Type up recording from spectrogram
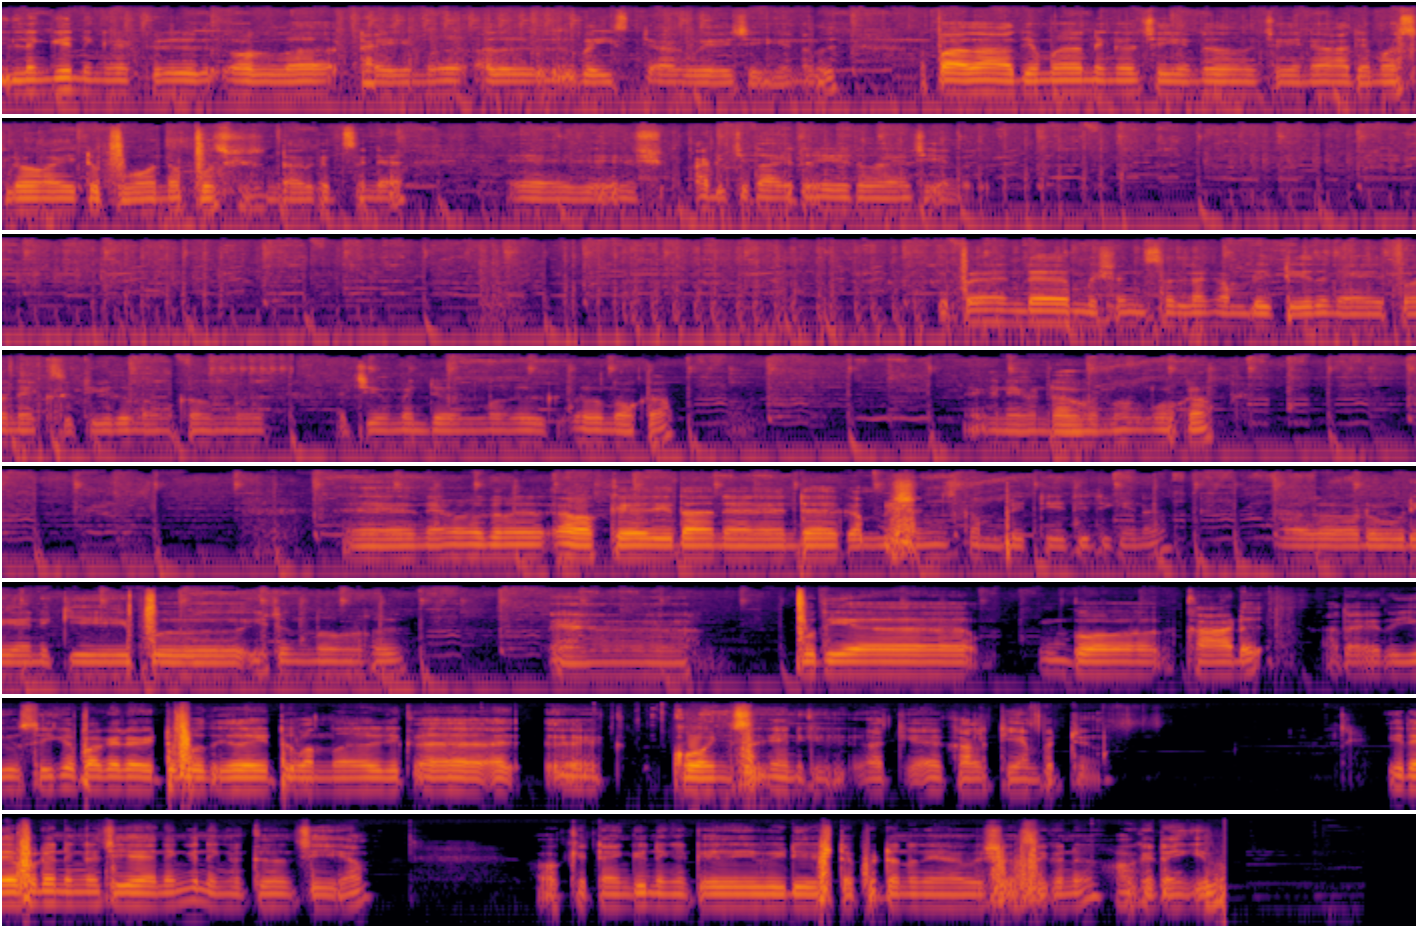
ഇല്ലെങ്കിൽ നിങ്ങൾക്ക് ഉള്ള ടൈം അത് വേസ്റ്റ് ആകുകയാണ് ചെയ്യുന്നത്. അപ്പോൾ അത് ആദ്യമേ നിങ്ങൾ ചെയ്യേണ്ടതെന്ന് വെച്ച് കഴിഞ്ഞാൽ ആദ്യമേ സ്ലോ ആയിട്ട് പോകുന്ന പൊസിഷൻ ടാർഗറ്റ്സിനെ അടിച്ചതായിട്ട് എഴുതുകയാണ് ചെയ്യുന്നത്. ഇപ്പോൾ എന്റെ മിഷൻസ് എല്ലാം കംപ്ലീറ്റ് ചെയ്ത് ഞാൻ ഇപ്പോൾ എക്സിറ്റ് ചെയ്ത് നമുക്കൊന്ന് അച്ചീവ്മെന്റ് ഒന്ന് നോക്കാം. എങ്ങനെയുണ്ടാകുമെന്ന് നോക്കാം. ഞങ്ങൾക്ക് ഓക്കെ ഇതാ ഞാൻ എന്റെ കമ്മീഷൻസ് കംപ്ലീറ്റ് ചെയ്തിരിക്കുന്നു അതോടുകൂടി എനിക്ക് ഇപ്പോൾ ഇരുന്നൂറ് പുതിയ ഗോ കാർഡ് അതായത് യു സിക്ക് പകരമായിട്ട് പുതിയതായിട്ട് വന്ന ഒരു കോയിൻസ് എനിക്ക് കളക്ട് ചെയ്യാൻ പറ്റും. ഇതേപോലെ നിങ്ങൾ ചെയ്യാനെങ്കിൽ നിങ്ങൾക്ക് ചെയ്യാം. ഓക്കെ താങ്ക് യു നിങ്ങൾക്ക് ഈ വീഡിയോ ഇഷ്ടപ്പെട്ടെന്ന് ഞാൻ വിശ്വസിക്കുന്നു. Okay thank you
